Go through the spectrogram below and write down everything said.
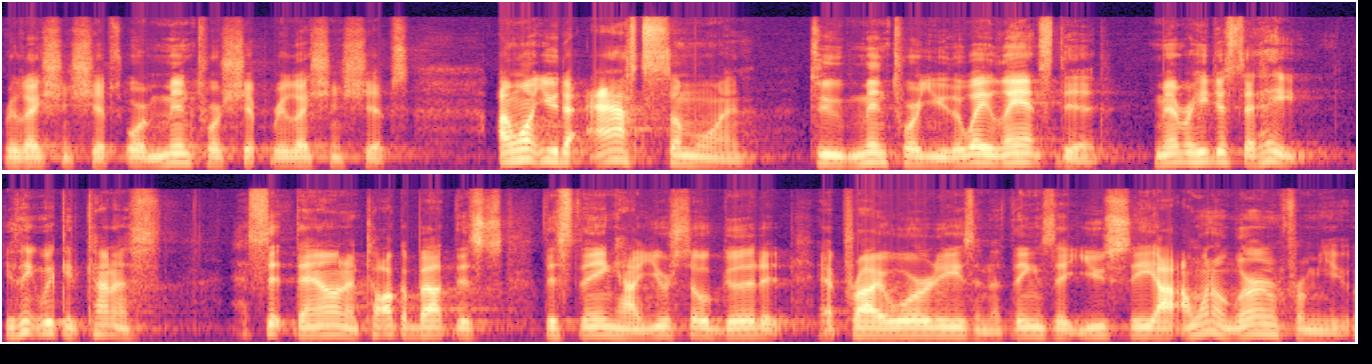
relationships or mentorship relationships. I want you to ask someone to mentor you the way Lance did. Remember, he just said, Hey, you think we could kind of sit down and talk about this, this thing, how you're so good at, at priorities and the things that you see? I, I want to learn from you.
